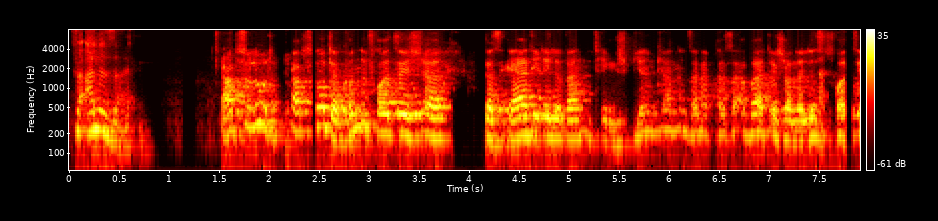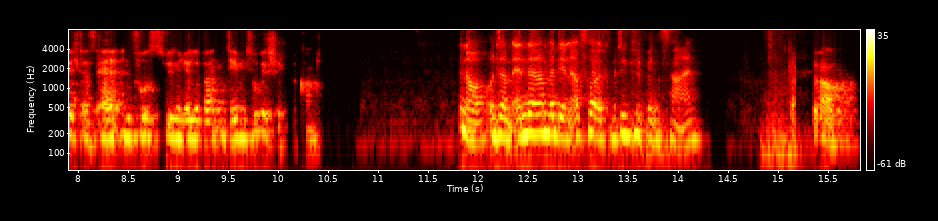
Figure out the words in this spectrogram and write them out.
für alle Seiten. Absolut, absolut. Der Kunde freut sich, äh, dass er die relevanten Themen spielen kann in seiner Pressearbeit. Der Journalist freut sich, dass er Infos zu den relevanten Themen zugeschickt bekommt. Genau, und am Ende haben wir den Erfolg mit den Clipping-Zahlen. Genau.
